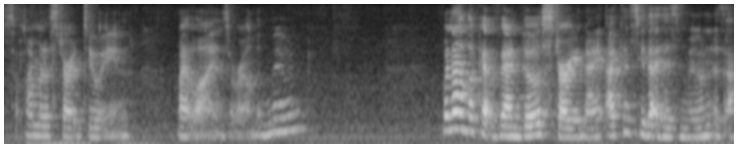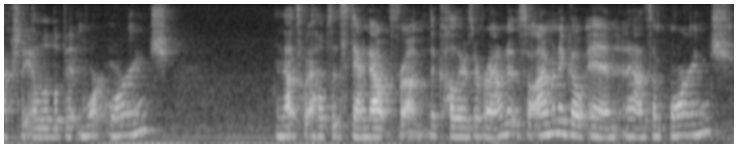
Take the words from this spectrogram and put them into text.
So I'm going to start doing my lines around the moon. When I look at Van Gogh's Starry Night, I can see that his moon is actually a little bit more orange. And that's what helps it stand out from the colors around it. So I'm going to go in and add some orange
